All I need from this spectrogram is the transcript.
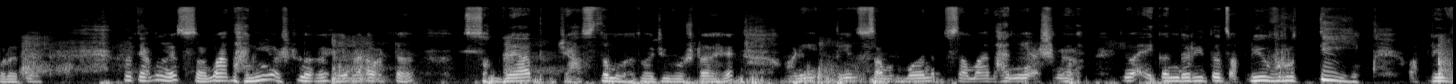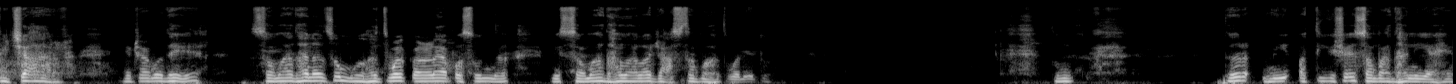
पडत नाहीत तर त्यामुळे समाधानी असणं हे मला वाटतं सगळ्यात जास्त महत्त्वाची गोष्ट आहे. आणि ते सम मन समाधानी असणं किंवा एकंदरीतच आपली वृत्ती आपले विचार याच्यामध्ये समाधानाचं महत्त्व कळण्यापासून ना मी समाधानाला जास्त महत्त्व देतो. तर मी अतिशय समाधानी आहे.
